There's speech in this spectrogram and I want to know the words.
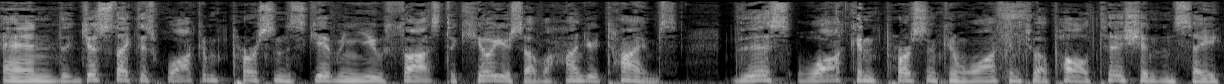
And just like this walk-in person is giving you thoughts to kill yourself a hundred times, this walk-in person can walk into a politician and say,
